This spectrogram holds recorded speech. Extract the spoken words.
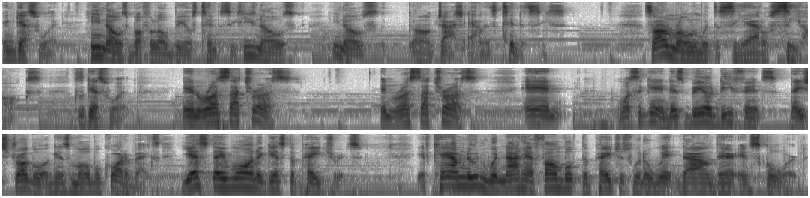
And guess what? He knows Buffalo Bills' tendencies. He knows he knows um, Josh Allen's tendencies. So I'm rolling with the Seattle Seahawks. Because guess what? In Russ, I trust. In Russ, I trust. And once again, this Bill defense, they struggle against mobile quarterbacks. Yes, they won against the Patriots. If Cam Newton would not have fumbled, the Patriots would have went down there and scored.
